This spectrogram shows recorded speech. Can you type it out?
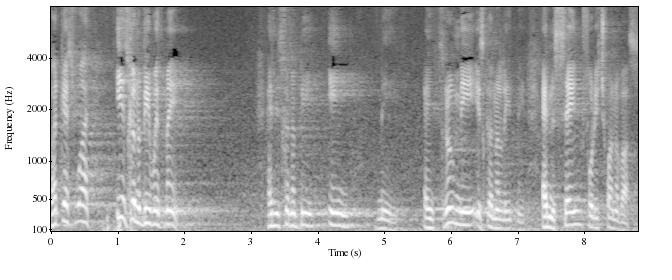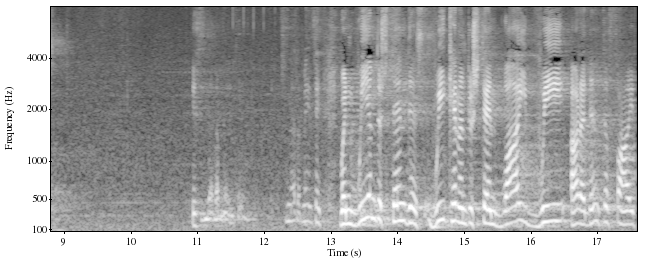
But guess what? He's going to be with me. And he's going to be in me. And through me, he's going to lead me. And the same for each one of us. Isn't that amazing? Isn't that amazing? When we understand this, we can understand why we are identified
